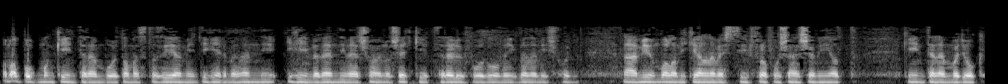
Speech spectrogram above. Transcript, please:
A napokban kénytelen voltam ezt az élményt igénybe venni, igénybe venni mert sajnos egy-kétszer előfordul még velem is, hogy rám jön valami kellemes szívfrafosás miatt kénytelen vagyok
